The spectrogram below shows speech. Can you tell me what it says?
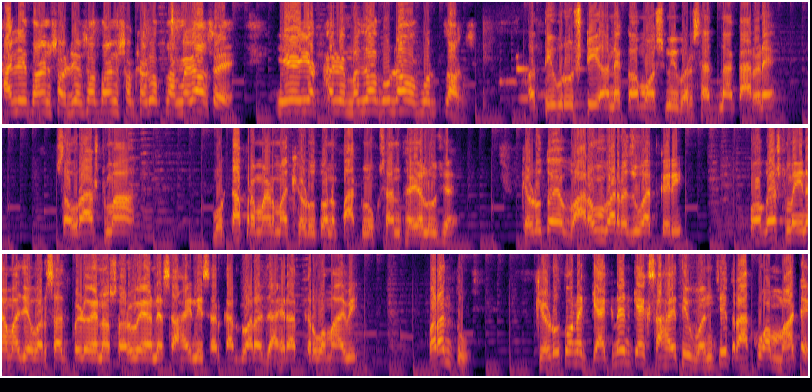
ખાલી ત્રણસો, અઢીસો, ત્રણસો ખેડૂતના મળ્યા છે. એ એક ખાલી મજાક ઉડાવવા પૂરતા છે અતિવૃષ્ટિ અને કમોસમી વરસાદના કારણે સૌરાષ્ટ્રમાં મોટા પ્રમાણમાં ખેડૂતોને પાક નુકસાન થયેલું છે. ખેડૂતોએ વારંવાર રજૂઆત કરી. ઓગસ્ટ મહિનામાં જે વરસાદ પડ્યો એનો સર્વે અને સહાયની સરકાર દ્વારા જાહેરાત કરવામાં આવી. પરંતુ ખેડૂતોને ક્યાંક ને ક્યાંક સહાયથી વંચિત રાખવા માટે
